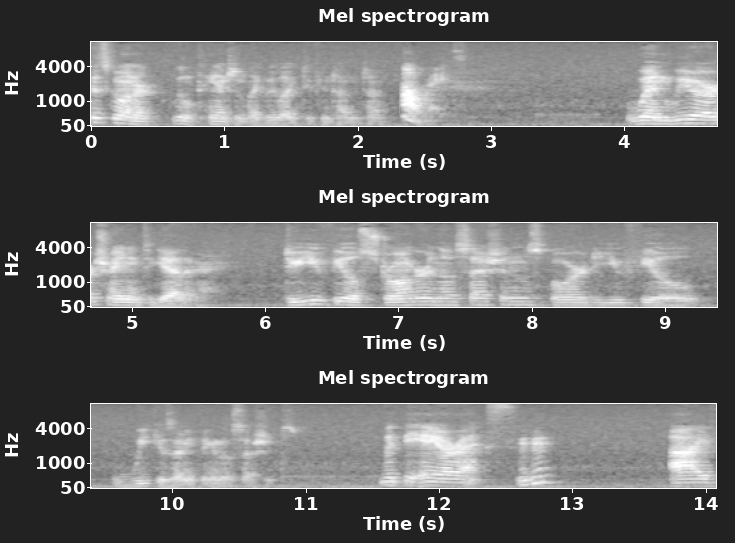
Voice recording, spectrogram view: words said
let's go on our little tangent like we like to from time to time. All right. When we are training together, do you feel stronger in those sessions, or do you feel weak as anything in those sessions? With the ARX, Mm-hmm. I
